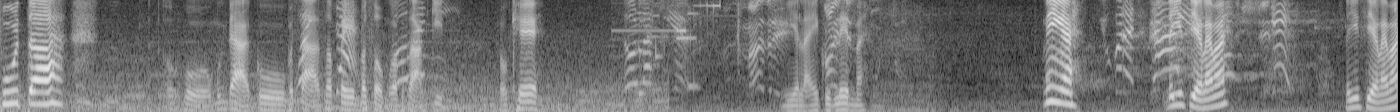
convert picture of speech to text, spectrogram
ปูตา โอ้โห มึงด่ากูภาษาสเปนผสมกับภาษาอังกฤษ โอเค Lola here. มีอะไรให้กูเล่นไหม นี่ไง ได้ยินเสียงอะไรไหมได้ยินเสียงอะไรไหม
